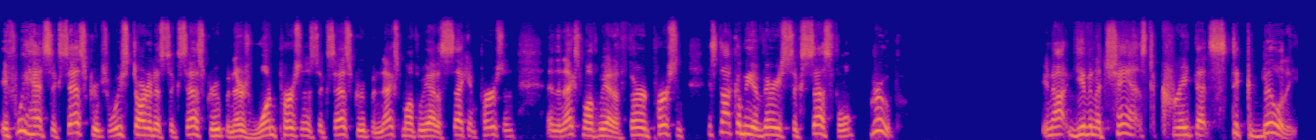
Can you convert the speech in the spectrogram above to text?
If we had success groups we started a success group and there's one person in a success group and next month we had a second person and the next month we had a third person it's not going to be a very successful group. You're not given a chance to create that stickability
